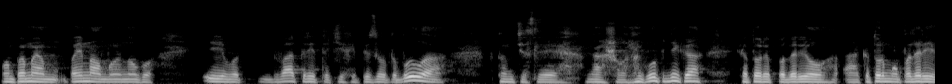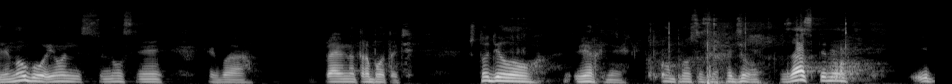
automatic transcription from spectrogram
он поймал, поймал мою ногу. И вот два-три таких эпизода было, в том числе нашего наглупника, который подарил, а, которому подарили ногу, и он сумел с ней как бы правильно отработать. Что делал верхний? Он просто заходил за спину и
